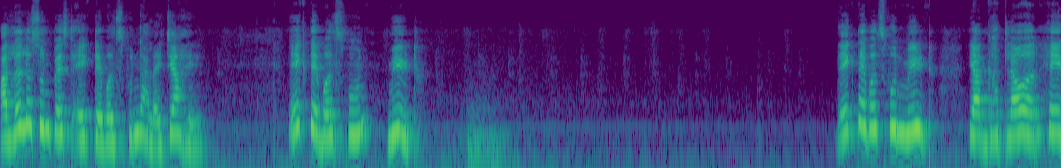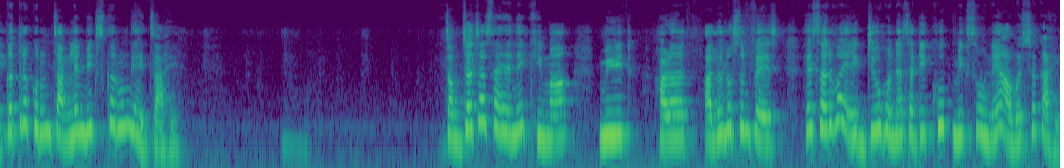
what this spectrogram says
आलं लसूण पेस्ट एक टेबलस्पून घालायची आहे. एक टेबलस्पून मीठ. एक टेबलस्पून मीठ. यात घातल्यावर हे एकत्र करून चांगले मिक्स करून घ्यायचं आहे. चमच्याच्या सहाय्याने खिमा मीठ हळद आलू लसूण पेस्ट हे सर्व एकजीव होण्यासाठी खूप मिक्स होणे आवश्यक आहे.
